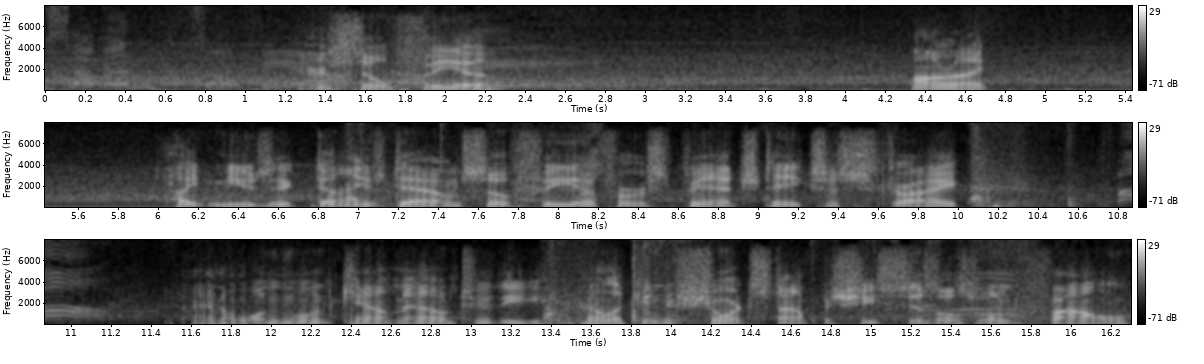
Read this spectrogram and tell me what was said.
Seven, Sophia. All right. Hype music dies down. Sophia, first pitch, takes a strike. And a 1 1 count now to the Pelican shortstop as she sizzles one foul.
